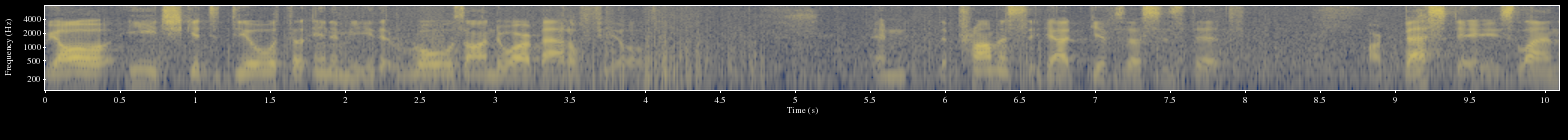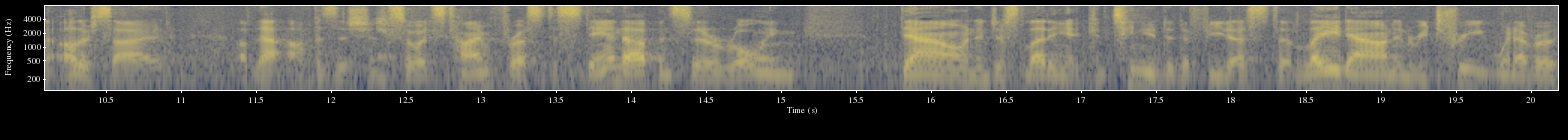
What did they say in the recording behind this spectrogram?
we all each get to deal with the enemy that rolls onto our battlefield. And the promise that God gives us is that our best days lie on the other side of that opposition. So it's time for us to stand up instead of rolling down and just letting it continue to defeat us, to lay down and retreat whenever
